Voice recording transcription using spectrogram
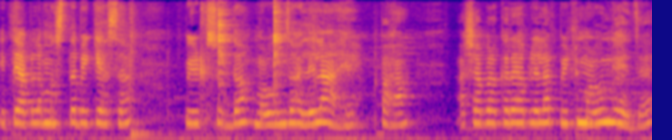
इथे आपला मस्तपैकी असा पीठसुद्धा मळून झालेला आहे. पहा अशा प्रकारे आपल्याला पीठ मळून घ्यायचं आहे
